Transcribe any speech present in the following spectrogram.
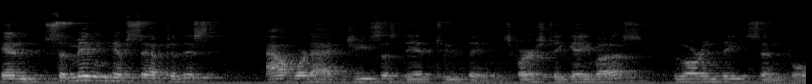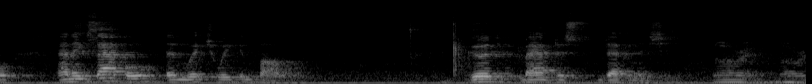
in submitting himself to this outward act, Jesus did two things. First, he gave us, who are indeed sinful, an example in which we can follow. Good Baptist definition. Glory. Glory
